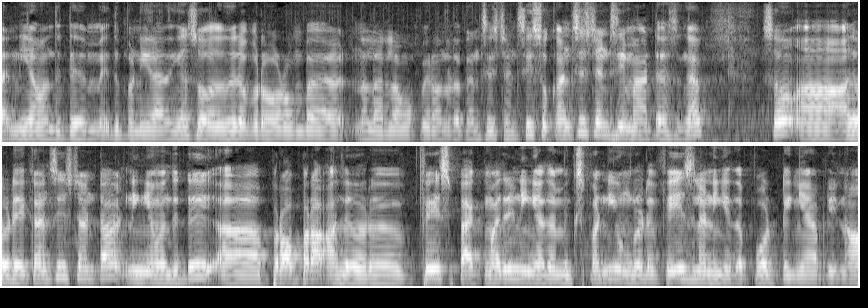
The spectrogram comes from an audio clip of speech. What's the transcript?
தண்ணியாக வந்துட்டு இது பண்ணிடாதீங்க. ஸோ அது வந்து அப்புறம் ரொம்ப நல்லா இல்லாமல் போயிடும் அதோட கன்சிஸ்டன்சி ஸோ கன்சிஸ்டன்சி மேட்டர்ஸுங்க ஸோ அதோடைய கன்சிஸ்டண்ட்டாக நீங்கள் வந்துட்டு ப்ராப்பராக அது ஒரு ஃபேஸ் பேக் மாதிரி நீங்கள் அதை மிக்ஸ் பண்ணி உங்களோட ஃபேஸில் நீங்கள் இதை போட்டிங்க அப்படின்னா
